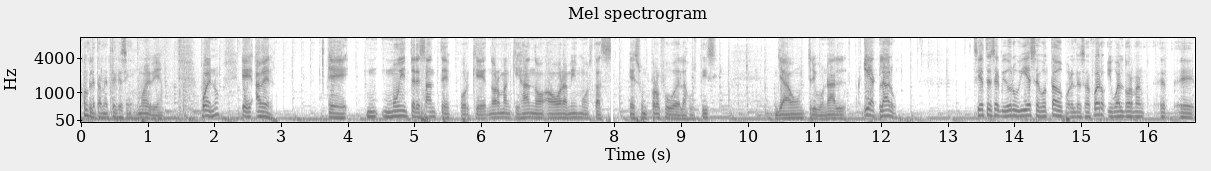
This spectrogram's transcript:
completamente que sí. Muy bien bueno, eh, a ver, eh, muy interesante porque Norman Quijano ahora mismo es un prófugo de la justicia, ya un tribunal. Y aclaro, si este servidor hubiese votado por el desafuero, igual Norman eh,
